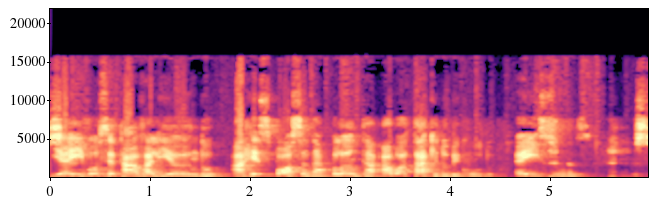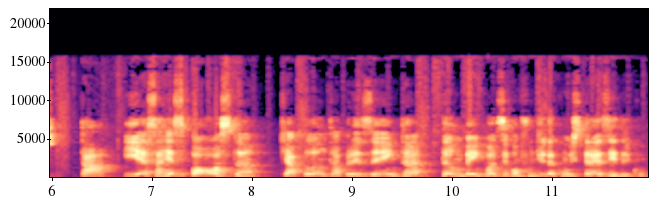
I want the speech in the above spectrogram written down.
E aí você tá avaliando a resposta da planta ao ataque do bicudo. É isso? Isso, isso. Tá. E essa resposta que a planta apresenta também pode ser confundida com o estresse hídrico?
